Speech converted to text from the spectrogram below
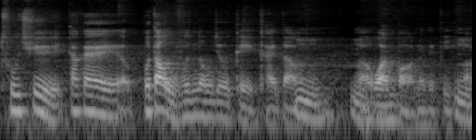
出去大概不到五分钟就可以开到，嗯，啊、呃，湾宝那个地方。嗯、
